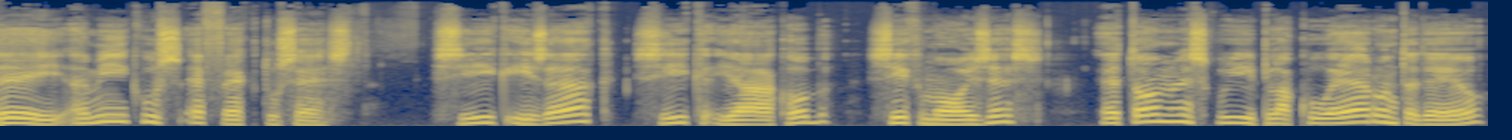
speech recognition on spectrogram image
Dei amicus effectus est. Sic Isaac sic Jacob sic Moises et omnes qui placuerunt Deo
